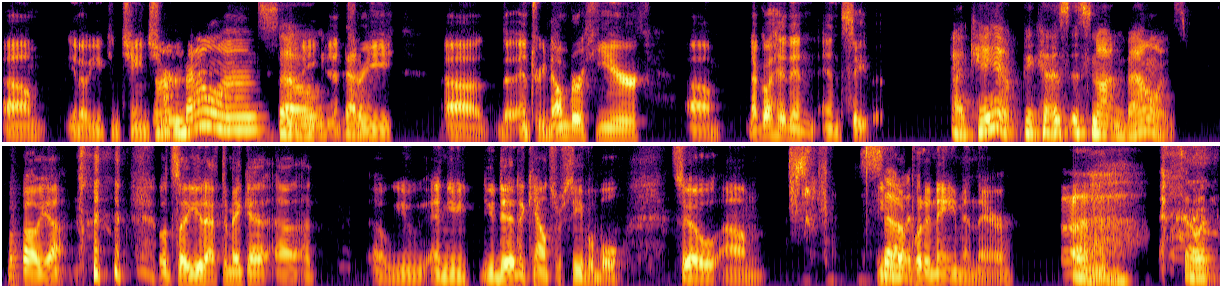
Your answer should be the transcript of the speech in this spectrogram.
Um, you know, you can change your balance. So entry, uh, the entry number here. Um, now go ahead and, and save it. I can't because it's not in balance. Well, yeah. well, so you'd have to make a, a, a oh, you and you you did accounts receivable. So um, you so got to put a name in there. So it's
